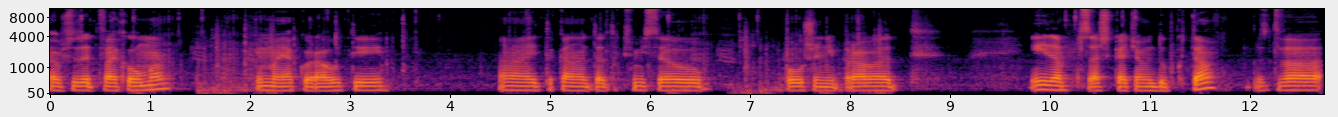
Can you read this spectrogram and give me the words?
Общо за това е холма. Има яко работи. А, и така нататък. Смисъл. Полша ни правят. И да, сега ще качаме дупката. Затова...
